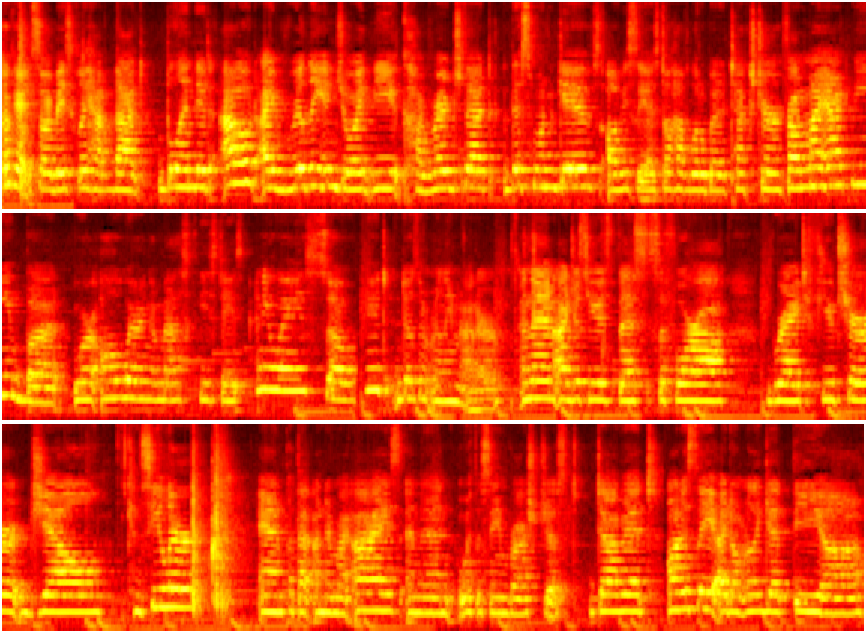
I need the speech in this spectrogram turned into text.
Okay, so I basically have that blended out. I really enjoy the coverage that this one gives. Obviously, I still have a little bit of texture from my acne, but we're all wearing a mask these days anyways, so it doesn't really matter. And then I just use this Sephora Bright Future Gel Concealer and put that under my eyes and then with the same brush just dab it. Honestly, I don't really get the uh,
